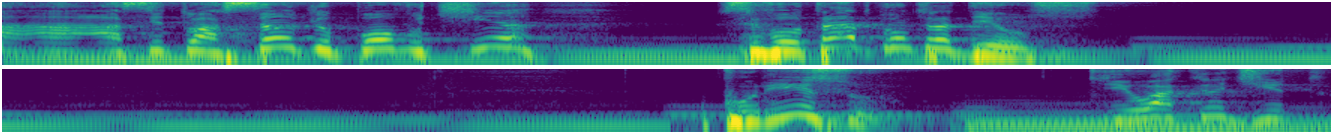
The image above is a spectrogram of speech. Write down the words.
a, a situação que o povo tinha se voltado contra Deus. Por isso, que eu acredito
